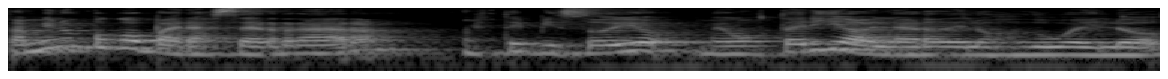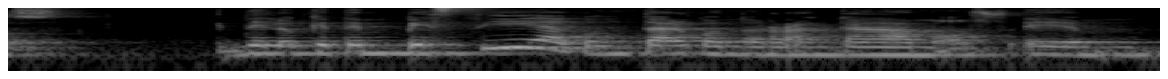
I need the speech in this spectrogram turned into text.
También un poco para cerrar este episodio, me gustaría hablar de los duelos, de lo que te empecé a contar cuando arrancábamos. Em,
